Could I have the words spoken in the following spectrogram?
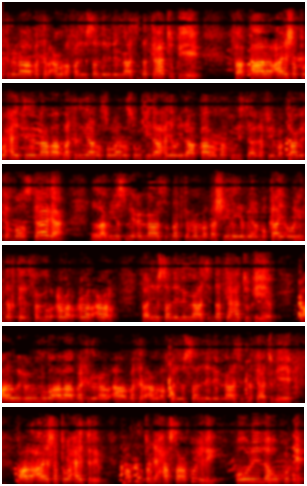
بكر أبا بكر أمر فليصلي للناس ذاتك هاتكي فقال عائشة وحيت إن أبا بكر يا رسول الله رسول الله يو إذا قام مركو يستاغ في مقامك بوس كاغا. لم يسمع الناس ذاتك من مقشين يمي البكاء أوهن دركت فمر عمر عمر عمر. فليصلي للناس ذاتك هاتكي قال وحور مروا أبا بكر أبا بكر أمر فليصلي للناس ذاتك هاتكي قال عائشة وحيت فقلت لحفصان كئري قولي له كله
